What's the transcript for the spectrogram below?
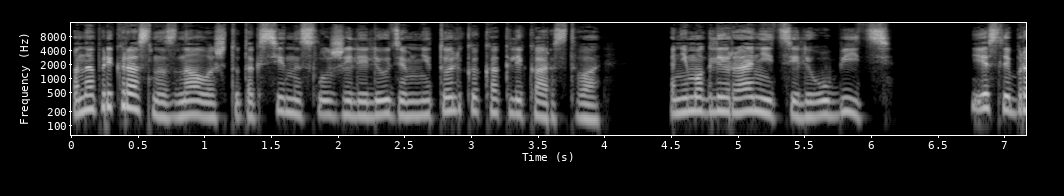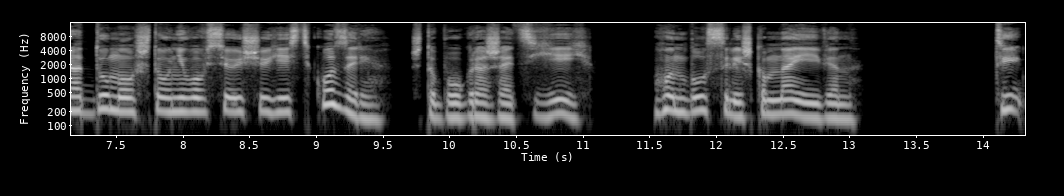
Она прекрасно знала, что токсины служили людям не только как лекарство, они могли ранить или убить. Если брат думал, что у него все еще есть козыри, чтобы угрожать ей, он был слишком наивен. «Ты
